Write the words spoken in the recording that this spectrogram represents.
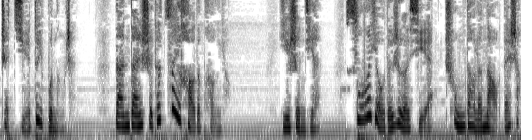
这绝对不能忍！丹丹是他最好的朋友。一瞬间，所有的热血冲到了脑袋上。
